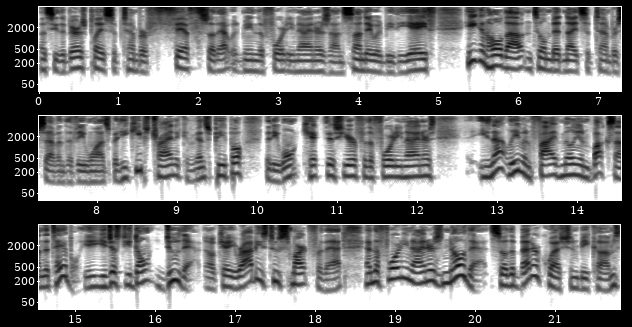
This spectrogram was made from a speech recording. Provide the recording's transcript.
let's see, the Bears play September 5th, so that would mean the 49ers on Sunday would be the 8th. He can hold out until midnight September 7th if he wants, but he keeps trying to convince people that he won't kick this year for the 49ers he's not leaving five million bucks on the table. You, you, just you don't do that. Okay. Robbie's too smart for that. And the 49ers know that. So the better question becomes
